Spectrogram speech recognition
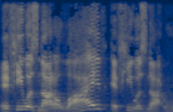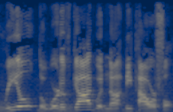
If He was not alive, if He was not real, the Word of God would not be powerful.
